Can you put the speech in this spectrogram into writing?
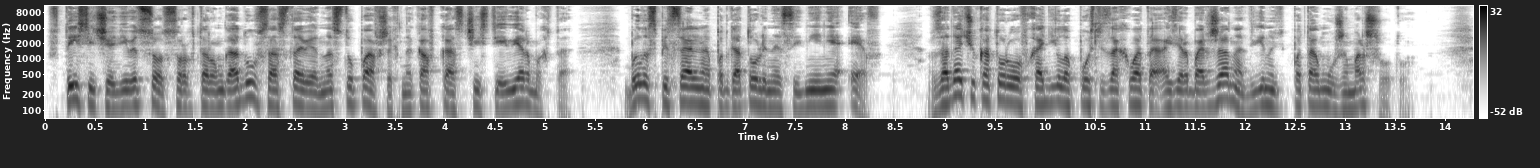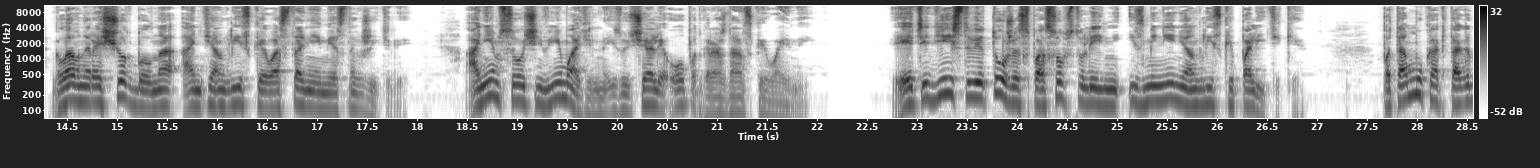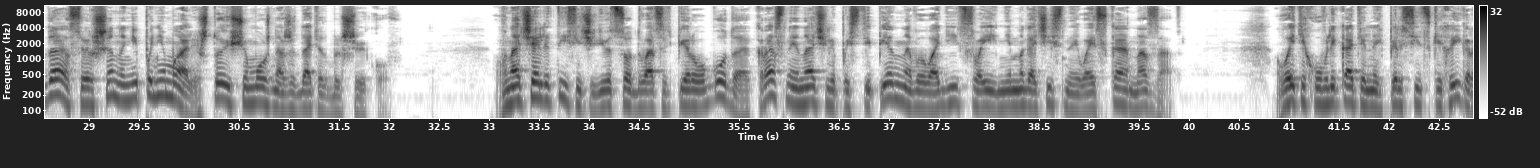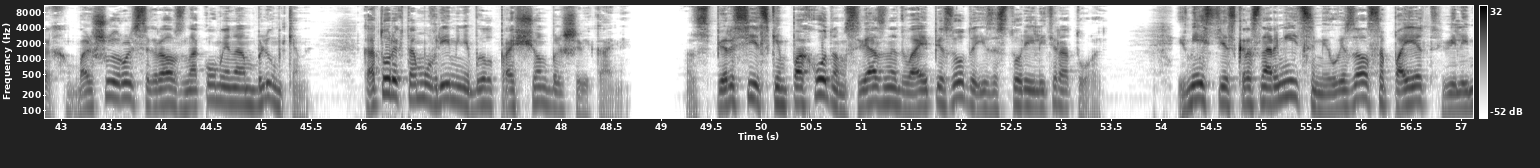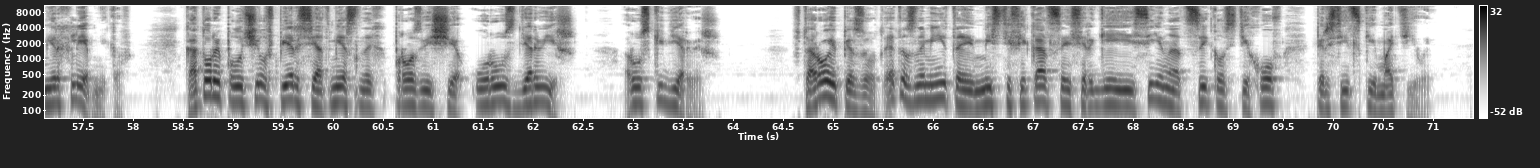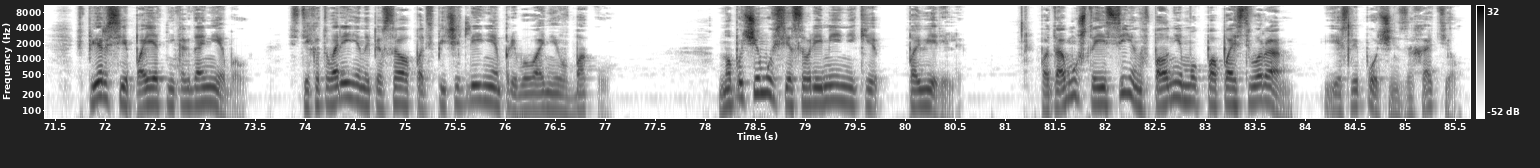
В 1942 году в составе наступавших на Кавказ частей вермахта было специально подготовленное соединение F, в задачу которого входило после захвата Азербайджана двинуть по тому же маршруту. Главный расчет был на антианглийское восстание местных жителей. А немцы очень внимательно изучали опыт гражданской войны. Эти действия тоже способствовали изменению английской политики. потому как тогда совершенно не понимали, что еще можно ожидать от большевиков. В начале 1921 года красные начали постепенно выводить свои немногочисленные войска назад. В этих увлекательных персидских играх большую роль сыграл знакомый нам Блюмкин, который к тому времени был прощен большевиками. С персидским походом связаны два эпизода из истории литературы. Вместе с красноармейцами увязался поэт Велимир Хлебников, который получил в Персии от местных прозвище «Урус-дервиш» — «русский дервиш». Второй эпизод — это знаменитая мистификация Сергея Есенина цикл стихов «Персидские мотивы». В Персии поэт никогда не был. Стихотворение написал под впечатлением пребывания в Баку. Но почему все современники поверили? Потому что Есенин вполне мог попасть в Иран, если б очень захотел.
